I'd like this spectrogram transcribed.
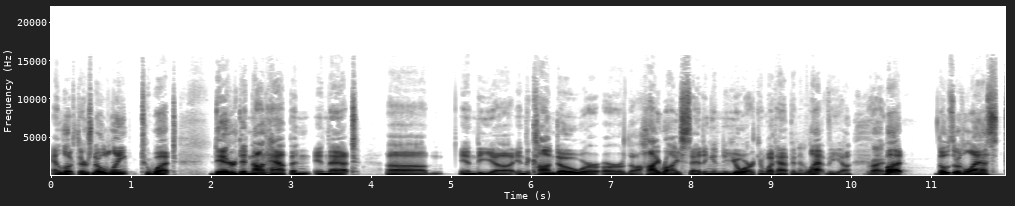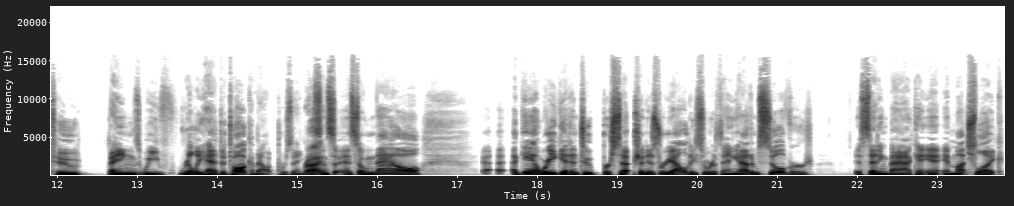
and look, there's no link to what did or did not happen in that uh, in the uh, in the condo or, or the high rise setting in New York, and what happened in Latvia, Right. But those are the last two things we've really had to talk about Porzingis. Right. And so, and so now, again, where you get into perception is reality sort of thing. Adam Silver is sitting back, and, and much like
